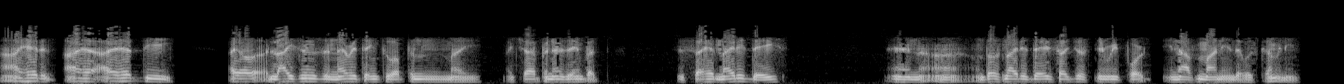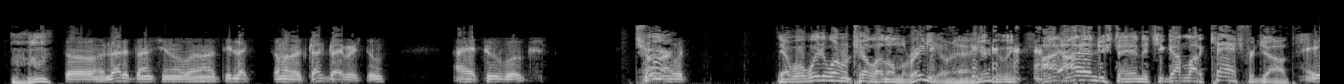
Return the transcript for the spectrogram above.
I had it. I I had the I uh, license and everything to open my my shop and everything, but since I had 90 days, and uh, on those 90 days, I just didn't report enough money that was coming in. hmm So a lot of times, you know, well, I did like some of the truck drivers do. I had two books. Sure. And I would Yeah, well, we don't want to tell that on the radio now, here, do we? I, I understand that you got a lot of cash for jobs. Yeah.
